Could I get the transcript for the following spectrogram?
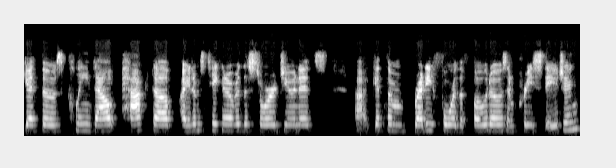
get those cleaned out, packed up, items taken over the storage units, uh, get them ready for the photos and pre-staging.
